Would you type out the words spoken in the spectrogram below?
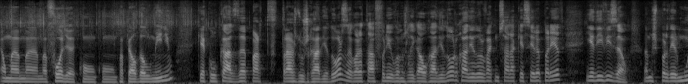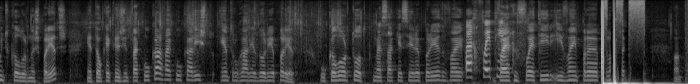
é uma, uma- uma folha com, com papel de alumínio que é colocado da parte de trás dos radiadores. Agora está frio, vamos ligar o radiador. O radiador vai começar a aquecer a parede e a divisão. Vamos perder muito calor nas paredes. Então o que é que a gente vai colocar? Vai colocar isto entre o radiador e a parede. O calor todo que começa a aquecer a parede vai, Vai refletir. vai refletir e vem para, para a nossa. Pronto.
